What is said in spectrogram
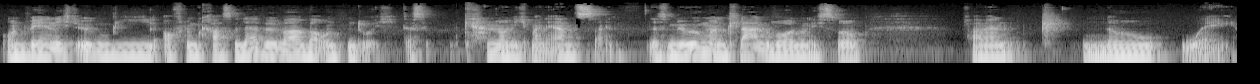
Und wer nicht irgendwie auf einem krassen Level war, war unten durch. Das kann doch nicht mein Ernst sein. Das ist mir irgendwann klar geworden und ich so, Fabian, no way.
